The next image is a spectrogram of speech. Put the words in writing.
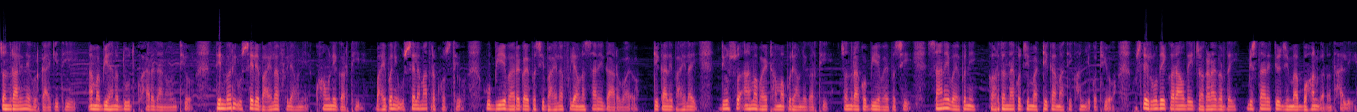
चन्द्राले नै हुर्काएकी थिए। आमा बिहान दुध खुवाएर जानुहुन्थ्यो। दिनभरि उसैले भाइलाई फुल्याउने खुवाउने गर्थे। भाइ पनि उसैलाई मात्र खोज्थ्यो। ऊ बिहे भएर गएपछि भाइलाई फुल्याउन साह्रै गाह्रो भयो। टिकाले भाइलाई दिउँसो आमा भए ठाउँमा पुर्याउने गर्थे। चन्द्राको बिहे भएपछि सानै भए पनि घरधन्दाको जिम्मा टिकामाथि खनिएको थियो। उसले रुँदै कराउँदै झगडा गर्दै बिस्तारै त्यो जिम्मा वहन गर्न थाली।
